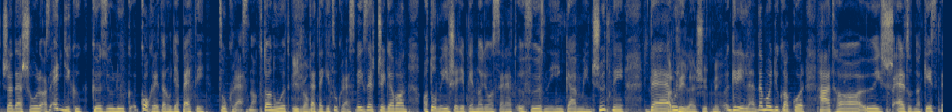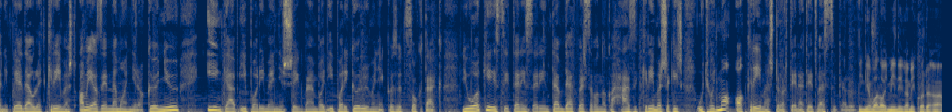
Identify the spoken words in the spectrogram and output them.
és ráadásul az egyikük közülük, konkrétan ugye Peti cukrásznak tanult, Így van. tehát neki cukrász végzettsége van, a Tomi is egyébként nagyon szeret ő főzni inkább, mint sütni, de Hát grillen sütni. grillen, de mondjuk akkor hát, ha ő is el tudna készíteni például egy krémest, ami azért nem annyira könnyű, inkább ipari mennyiségben vagy ipari körülmények között szokták jól készíteni szerintem, de hát persze vannak a házi krémesek is, úgyhogy ma a krémes történetét vesszük elő. Igen, valahogy mindig, amikor a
